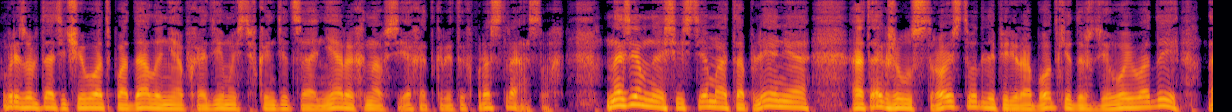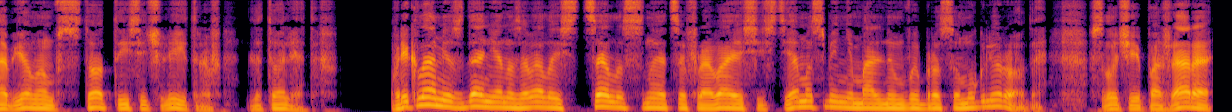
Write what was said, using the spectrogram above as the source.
в результате чего отпадала необходимость в кондиционерах на всех открытых пространствах, наземная система отопления, а также устройство для переработки дождевой воды объемом в 100 тысяч литров, для туалетов. В рекламе здание называлось «Целостная цифровая система с минимальным выбросом углерода». В случае пожара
